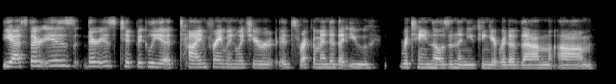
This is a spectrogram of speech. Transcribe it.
yes, there is there is typically a time frame in which you're it's recommended that you retain those and then you can get rid of them. Um,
